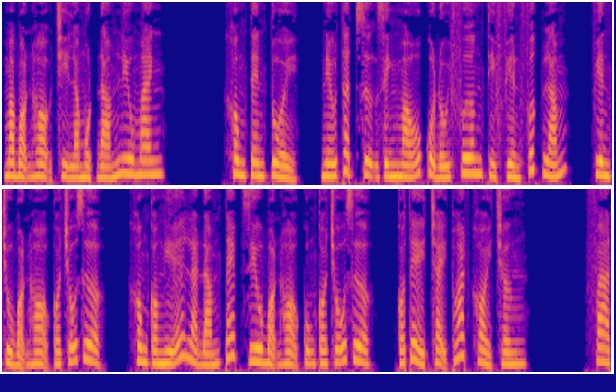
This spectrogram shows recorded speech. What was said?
mà bọn họ chỉ là một đám lưu manh. Không tên tuổi, nếu thật sự dính máu của đối phương thì phiền phức lắm, viên chủ bọn họ có chỗ dựa, không có nghĩa là đám tép diêu bọn họ cũng có chỗ dựa, có thể chạy thoát khỏi trừng. Phạt,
